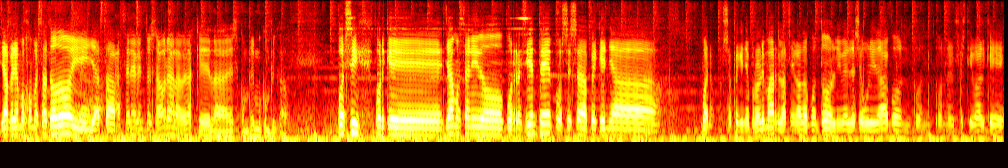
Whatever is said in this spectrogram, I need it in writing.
ya veremos cómo está todo y ya está. Hacer eventos ahora, la verdad es que la- es, es muy complicado. Pues sí, porque ya hemos tenido pues reciente pues esa pequeña bueno, ese pequeño problema relacionado con todo el nivel de seguridad con, con- con el festival que,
